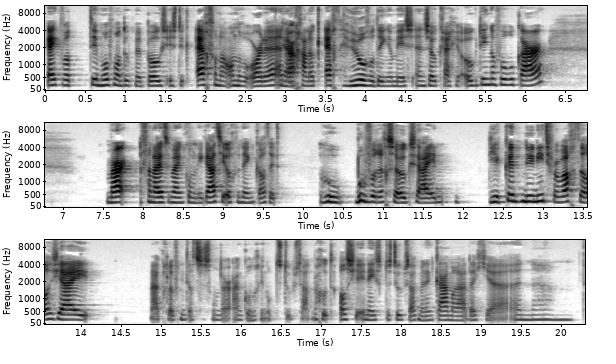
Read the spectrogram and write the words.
Kijk, wat Tim Hofman doet met Boos is natuurlijk echt van een andere orde. En Ja. daar gaan ook echt heel veel dingen mis. En zo krijg je ook dingen voor elkaar. Maar vanuit mijn communicatieoogpunt denk ik altijd, hoe boeverig ze ook zijn, je kunt nu niet verwachten als jij. Nou, ik geloof niet dat ze zonder aankondiging op de stoep staat. Maar goed, als je ineens op de stoep staat met een camera, dat je een ehm,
